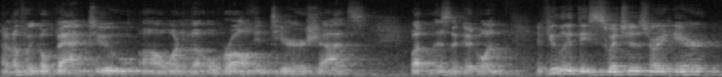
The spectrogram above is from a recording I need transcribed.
I don't know if we can go back to uh, one of the overall interior shots, but this is a good one. If you look at these switches right here,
